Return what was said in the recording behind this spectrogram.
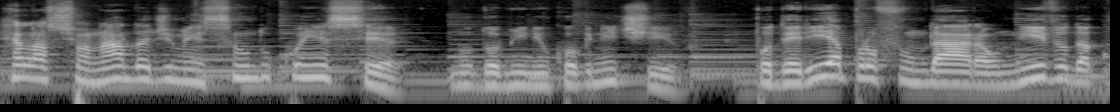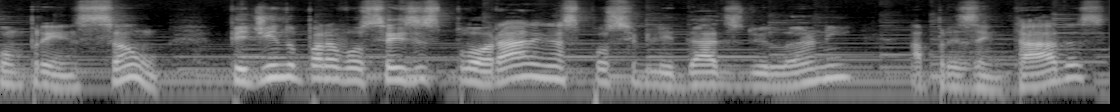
relacionado à dimensão do conhecer no domínio cognitivo. Poderia aprofundar ao nível da compreensão, pedindo para vocês explorarem as possibilidades do e-learning apresentadas,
